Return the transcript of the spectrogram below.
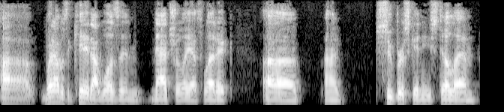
uh, when I was a kid, I wasn't naturally athletic. Uh, I super skinny, still am.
